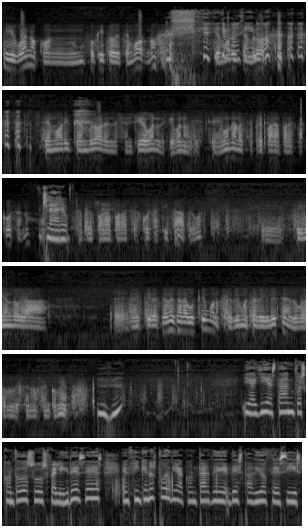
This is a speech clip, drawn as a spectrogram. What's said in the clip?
Y bueno, con un poquito de temor, ¿no? temor y temblor. temor y temblor en el sentido, bueno, de que, bueno, este, uno no se prepara para estas cosas, ¿no? Claro. Se prepara para estas cosas quizá, pero bueno, eh, siguiendo la, eh, la inspiración de San Agustín, bueno, servimos a la iglesia en el lugar donde se nos encomienda y allí están pues con todos sus feligreses. En fin, ¿qué nos podría contar de, de, esta diócesis?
